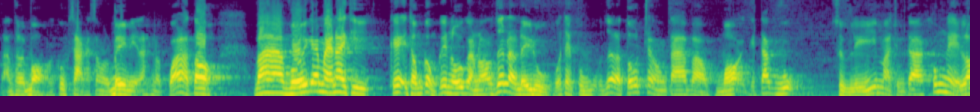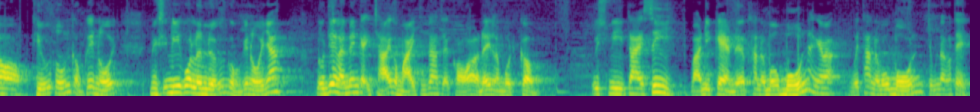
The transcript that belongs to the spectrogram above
Tạm thời bỏ cái cục sạc sang một bên nữa nó quá là to. Và với cái máy này thì cái hệ thống cổng kết nối của nó rất là đầy đủ, có thể phục vụ rất là tốt cho chúng ta vào mọi cái tác vụ xử lý mà chúng ta không hề lo, thiếu thốn cổng kết nối. Mình sẽ đi qua lần lượt các cổng kết nối nhá. Đầu tiên là bên cạnh trái của máy, chúng ta sẽ có ở đây là một cổng USB Type C và đi kèm đấy là Thunderbolt 4 anh em ạ. Với Thunderbolt 4 chúng ta có thể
